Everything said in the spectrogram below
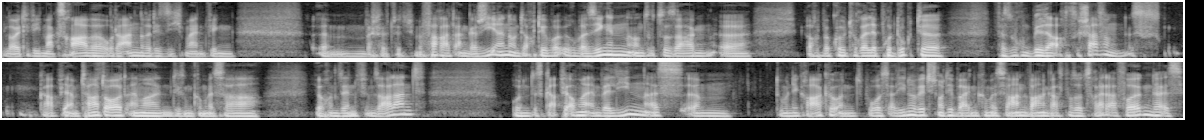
Leute wie Max Rabe oder andere, die sich meinetwegen ähm, beispielsweise mit dem Fahrrad engagieren und auch darüber singen und sozusagen äh, auch über kulturelle Produkte versuchen, Bilder auch zu schaffen. Es gab ja im Tatort einmal diesen Kommissar Jochen Senf im Saarland und es gab ja auch mal in Berlin, als ähm, Dominik Rake und Boris Alinovic noch die beiden Kommissaren waren, gab es mal so zwei Erfolgen. Da ist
